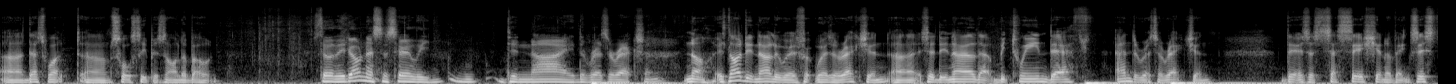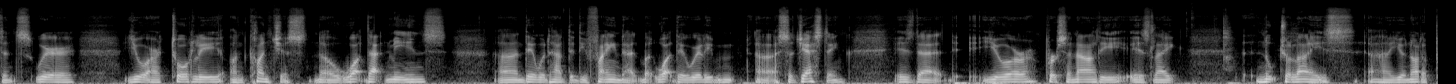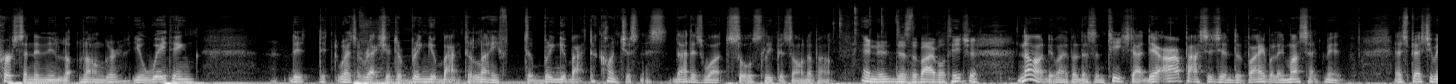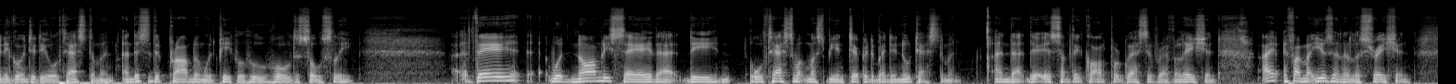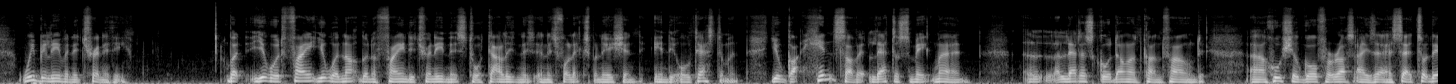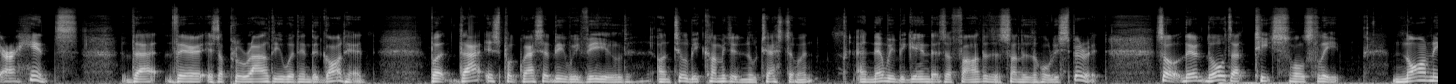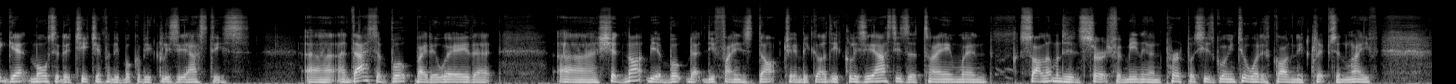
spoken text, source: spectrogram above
Uh, that's what um, soul sleep is all about. So they don't necessarily deny the resurrection. No, it's not denial of res- resurrection. Uh, it's a denial that between death and the resurrection, there is a cessation of existence where you are totally unconscious. Now, what that means, uh, they would have to define that. But what they're really uh, suggesting is that your personality is like neutralized. Uh, you're not a person any longer. You're waiting the, the, resurrection to bring you back to life, to bring you back to consciousness. That is what soul sleep is all about. And does the Bible teach it? No, the Bible doesn't teach that. There are passages in the Bible, I must admit, especially when you go into the Old Testament, and this is the problem with people who hold the soul sleep. They would normally say that the Old Testament must be interpreted by the New Testament and that there is something called progressive revelation. I, if I might use an illustration, we believe in the Trinity. but you would find you were not going to find the Trinity in its totality and its, its, full explanation in the Old Testament. You've got hints of it. Let us make man. Let us go down and confound. Uh, who shall go for us? Isaiah said. So there are hints that there is a plurality within the Godhead, but that is progressively revealed until we come into the New Testament, and then we begin as a Father, the Son, and the Holy Spirit. So those that teach soul sleep normally get most of the teaching from the book of Ecclesiastes uh, and that's a book, by the way, that uh, should not be a book that defines doctrine because Ecclesiastes is a time when Solomon is in search for meaning and purpose. He's going through what is called an eclipse in life.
